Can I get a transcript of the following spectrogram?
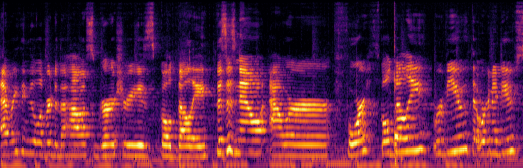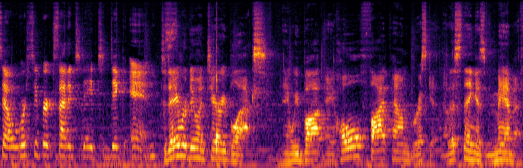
everything delivered to the house, groceries, Goldbelly. This is now our fourth Goldbelly review that we're gonna do. So we're super excited today to dig in. Today we're doing Terry Black's and we bought a whole five pound brisket. Now this thing is mammoth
